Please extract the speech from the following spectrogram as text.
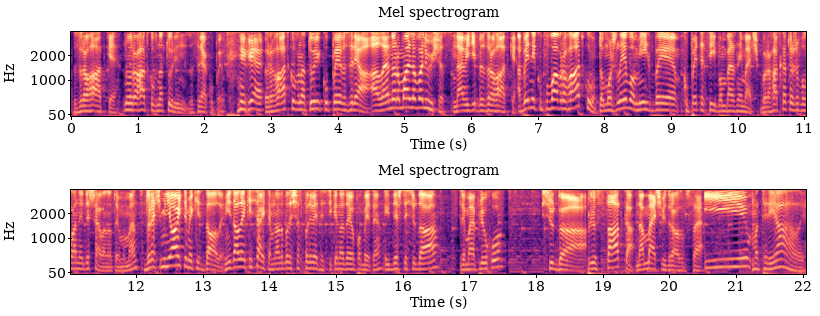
З рогатки. Ну, рогатку в натурі зря купив. Рогатку в натурі купив зря, але нормально валю щас, навіть і без рогатки. Аби не купував рогатку, то можливо міг би купити цей бомбезний меч. Бо рогатка теж була не дешева на той момент. До речі, мені айтем якийсь дали. Мені дали якийсь айтем, треба буде щас подивитися, тільки треба його побити. Йдеш ти сюди, тримай плюху. Сюди. Плюс статка на меч відразу все. І матеріали.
